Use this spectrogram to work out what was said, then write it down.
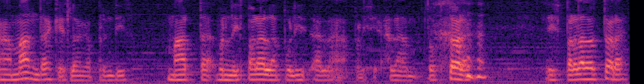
Amanda, que es la aprendiz, mata, bueno, le dispara a la, a la policía, a la doctora, le dispara a la doctora,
